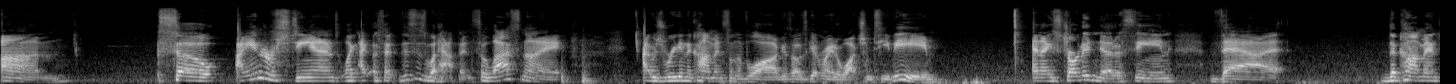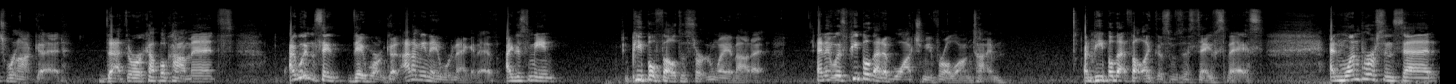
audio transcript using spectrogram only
Um, so I understand, like I said, this is what happened. So last night, I was reading the comments on the vlog as I was getting ready to watch some TV, and I started noticing that the comments were not good. That there were a couple comments, I wouldn't say they weren't good. I don't mean they were negative. I just mean people felt a certain way about it. And it was people that have watched me for a long time. And people that felt like this was a safe space. And one person said,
